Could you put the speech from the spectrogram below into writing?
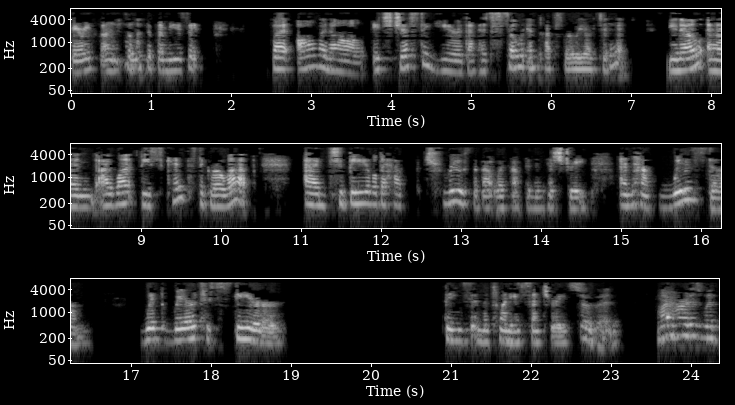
very fun to look at the music. But all in all, it's just a year that has so impacted where we are today, you know, and I want these kids to grow up and to be able to have truth about what happened in history and have wisdom with where to steer things in the 20th century. So good. My heart is with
